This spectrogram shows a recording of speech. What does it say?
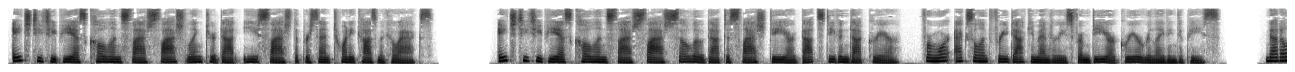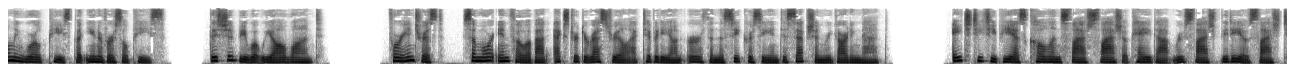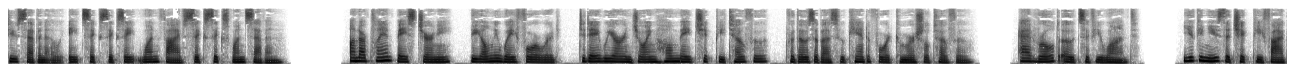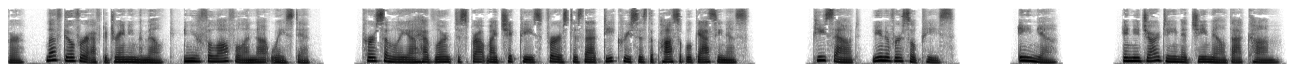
https colon slash slash linkter.e slash the percent 20 cosmicoax https colon slash slash solo dot to slash dr dot stephen dot greer for more excellent free documentaries from dr greer relating to peace not only world peace but universal peace this should be what we all want for interest some more info about extraterrestrial activity on earth and the secrecy and deception regarding that https colon slash slash ok.ru slash video slash 2708668156617. On our plant based journey, the only way forward, today we are enjoying homemade chickpea tofu, for those of us who can't afford commercial tofu. Add rolled oats if you want. You can use the chickpea fiber, left over after draining the milk, in your falafel and not waste it. Personally, I have learned to sprout my chickpeas first as that decreases the possible gassiness. Peace out, universal peace. Enya. Inyajardine at gmail.com.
